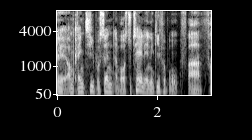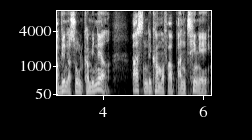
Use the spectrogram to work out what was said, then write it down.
øh, omkring 10% af vores totale energiforbrug fra, fra vind og sol kombineret. Resten det kommer fra at brænde ting af.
